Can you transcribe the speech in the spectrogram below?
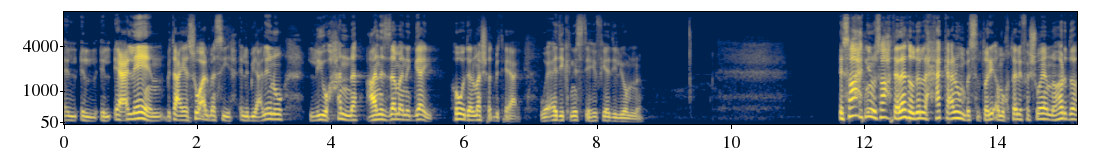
ال ال الإعلان بتاع يسوع المسيح اللي بيعلنه ليوحنا عن الزمن الجاي. هو ده المشهد بتاعي. وآدي كنيستي هي في يدي اليمنى. إصحاح اثنين وإصحاح ثلاثة ودول اللي حكى عنهم بس بطريقة مختلفة شوية النهاردة.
